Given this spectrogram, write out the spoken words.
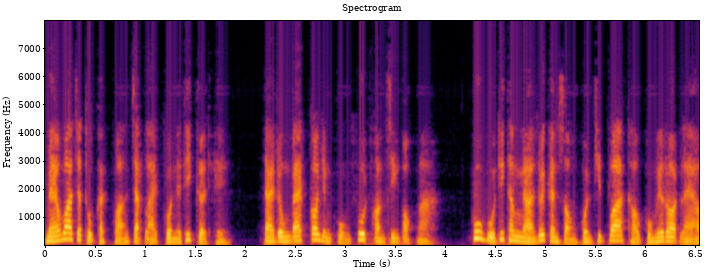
แม้ว่าจะถูกขัดขวางจากหลายคนในที่เกิดเหตุ แต่ดงแบ็กก็ยังคงพูดความจริงออกมา ผู้หูที่ทำงานด้วยกันสองคนคิดว่าเขาคงไม่รอดแล้ว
